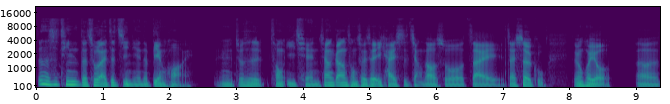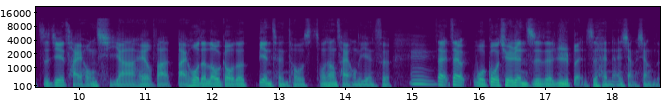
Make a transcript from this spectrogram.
真的是听得出来这几年的变化，哎，嗯，就是从以前，像刚刚从翠翠一开始讲到说在，在在涩谷这边会有呃直接彩虹旗啊，还有把百货的 logo 都变成头头上彩虹的颜色。嗯，在在我过去认知的日本是很难想象的。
